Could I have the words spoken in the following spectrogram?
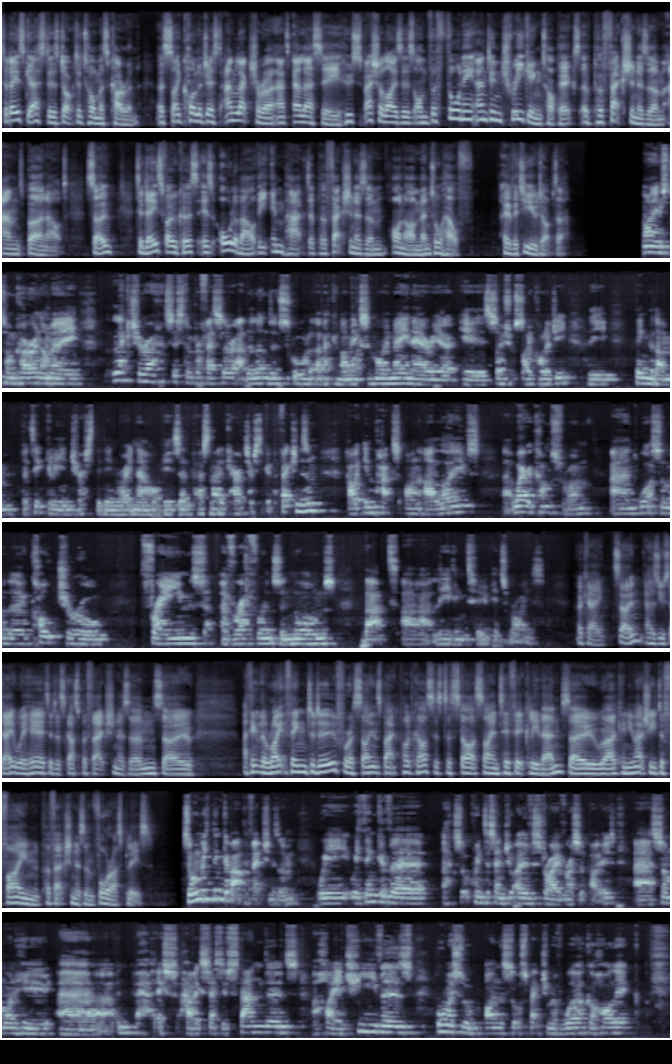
Today's guest is Dr. Thomas Curran, a psychologist and lecturer at LSE who specializes on the thorny and intriguing topics of perfectionism and burnout. So, today's focus is all about the impact of perfectionism on our mental health. Over to you, Doctor. My name is Tom Curran. I'm a lecturer, assistant professor at the London School of Economics, and my main area is social psychology, the thing that I'm particularly interested in right now is uh, the personality characteristic of perfectionism, how it impacts on our lives, uh, where it comes from, and what are some of the cultural frames of reference and norms that are leading to its rise. Okay, so as you say, we're here to discuss perfectionism. So I think the right thing to do for a science backed podcast is to start scientifically then. So, uh, can you actually define perfectionism for us, please? So when we think about perfectionism, we, we think of a, a sort of quintessential overstriver, I suppose, uh, someone who uh, have excessive standards, are high achievers, almost sort of on the sort of spectrum of workaholic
